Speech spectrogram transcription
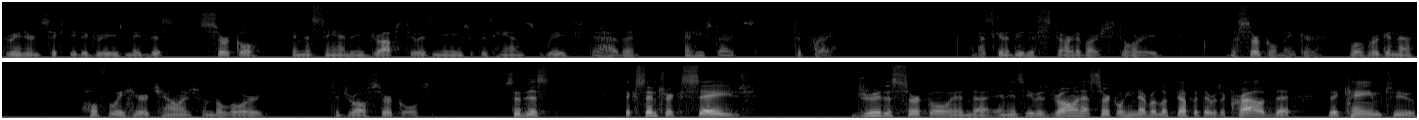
360 degrees, made this circle in the sand and he drops to his knees with his hands raised to heaven and he starts to pray. And that's going to be the start of our story, the circle maker, where we're going to hopefully hear a challenge from the Lord to draw circles. So this eccentric sage drew the circle, and, uh, and as he was drawing that circle, he never looked up, but there was a crowd that, that came to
